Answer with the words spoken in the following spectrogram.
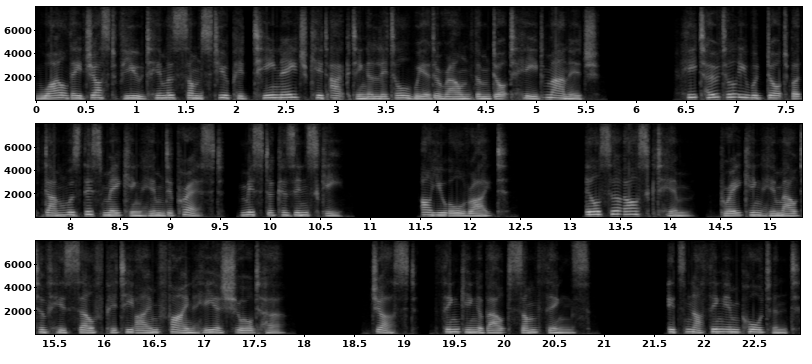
while they just viewed him as some stupid teenage kid acting a little weird around them. He'd manage. He totally would. But damn was this making him depressed, Mr. Kazinski. Are you alright? Ilsa asked him, breaking him out of his self-pity I'm fine he assured her. Just, thinking about some things. It's nothing important.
